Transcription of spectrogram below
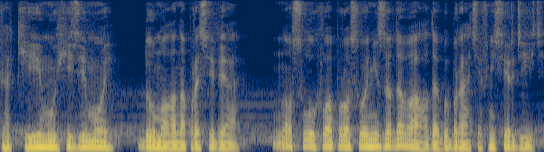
«Какие мухи зимой?» – думала она про себя, но вслух вопрос свой не задавала, дабы братьев не сердить.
